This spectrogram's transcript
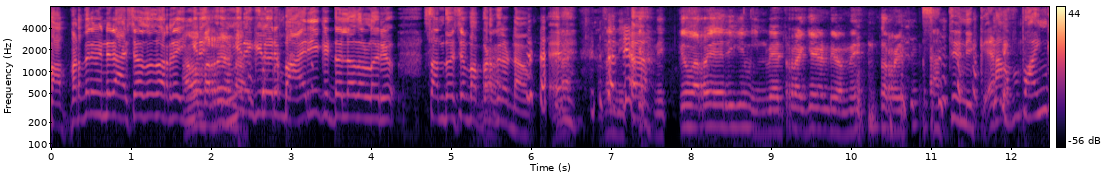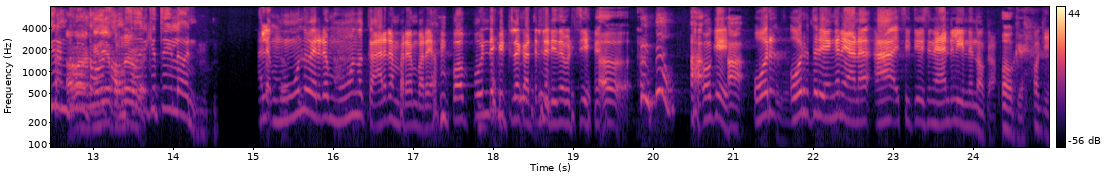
പപ്പടത്തിന് പിന്നെ ഒരു ആശ്വാസം എന്ന് പറഞ്ഞാൽ ഇങ്ങനെ. ഇങ്ങനെങ്കിലും ഒരു ഭാര്യയെ കിട്ടുമല്ലോ എന്നുള്ളൊരു സന്തോഷം പപ്പടത്തിലുണ്ടാവും. നിക്ക് നിക്ക് പറയായിരിക്കും ഇൻവേർട്ടർ ഒക്കെ വേണ്ടി പറയും. സത്യം നിക്ക്. എടാ അവൻ ഭയങ്കര. സംസാരിക്കത്തില്ല അവൻ. അല്ല മൂന്ന് പേരുടെ മൂന്ന് കാരണം പറയാൻ പറയാം. പപ്പുവിന്റെ വീട്ടിലെ കട്ടിലിന്റെ അടിയിൽ നിന്ന് പിടിച്ച്. ഓക്കെ. ഓരോരുത്തരും എങ്ങനെയാണ് ആ സിറ്റുവേഷൻ ഹാൻഡിൽ ചെയ്യുന്നത് നോക്കാം. ഓക്കെ ഓക്കെ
